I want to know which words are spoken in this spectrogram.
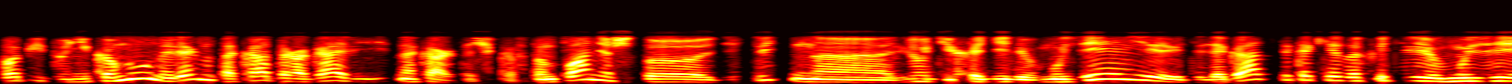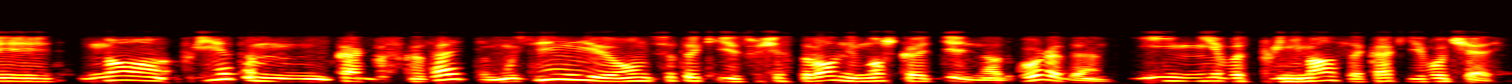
В обиду никому, наверное, такая дорогая визитная карточка. В том плане, что действительно люди ходили в музей, делегации какие-то ходили в музей, но при этом, как бы сказать, музей, он все-таки существовал немножко отдельно от города и не воспринимался как его часть.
